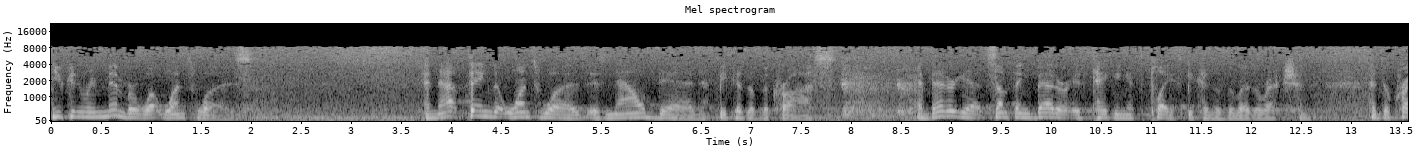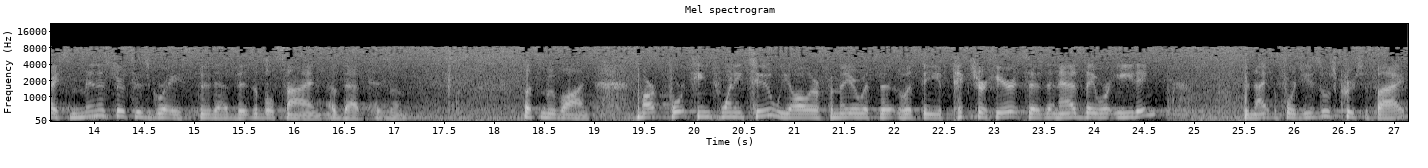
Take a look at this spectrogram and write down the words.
you can remember what once was. And that thing that once was is now dead because of the cross. And better yet, something better is taking its place because of the resurrection. And so Christ ministers his grace through that visible sign of baptism. Let's move on. Mark 14:22, we all are familiar with the with the picture here. It says, "And as they were eating, the night before Jesus was crucified,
